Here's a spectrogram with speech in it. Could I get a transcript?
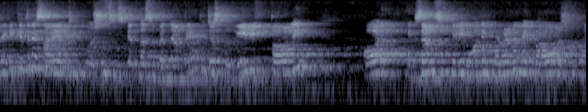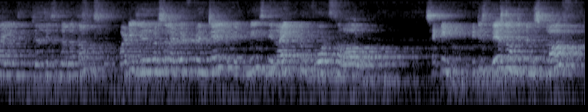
देखिए, कितने सारे क्वेश्चंस इसके अंदर से बन जाते हैं। तो जस्ट रीड इट थॉरली और एग्ज़ाम्स के लिए बहुत इंपॉर्टेंट है। मैं एक बार और इसको थोड़ा जल्दी से देता हूँ। What is universal adult franchise it means the right to vote for all second it is based on the principle of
